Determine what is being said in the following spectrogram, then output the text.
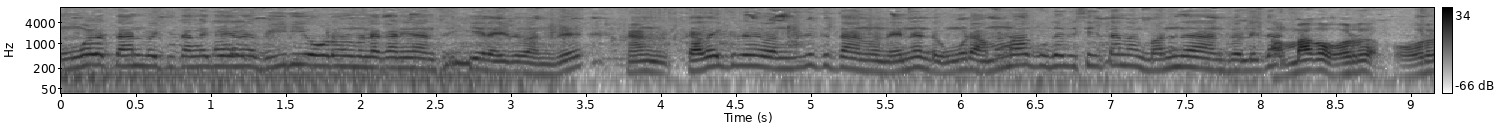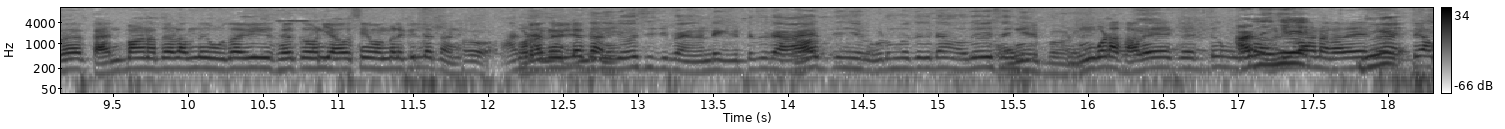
உங்களை தான் வச்சு தங்கச்சி ஏன்னா வீடியோ ஓடணும்னாக்காண்டி நான் செய்யலை. இது வந்து நான் கதைக்கிறது வந்து இதுக்கு தான் வந்து. என்னண்டு உங்களோட அம்மாவுக்கு உதவி செய்ய தான் நான் வந்தேன் சொல்லி தான் அம்மாக்கு ஒரு ஒரு தன்பானத்தை இழந்து உதவி கேட்க வேண்டிய அவசியம் உங்களுக்கு இல்ல தானே? ஒரு இல்ல தானே? யோசிச்சுப்பாங்க அன்றைக்கு கிட்டத்தட்ட ஆயிரத்தி அஞ்சூறு குடும்பத்துக்கு தான் உதவி செஞ்சிருப்பேன் உங்களோட கதையை கேட்டு உங்களோட கதையை கேட்டு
